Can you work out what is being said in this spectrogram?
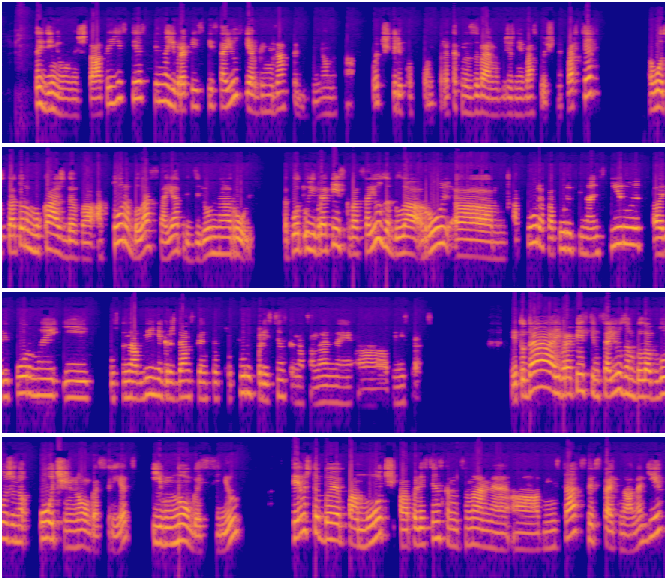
Соединенные Штаты, естественно, Европейский Союз и Организация Объединенных Наций. Вот четыре спонсора, так называемый ближневосточный квартет, вот, в котором у каждого актора была своя определенная роль. Так вот, у Европейского Союза была роль э, актора, который финансирует э, реформы и установление гражданской инфраструктуры в палестинской национальной э, администрации. И туда Европейским Союзом было вложено очень много средств и много сил тем, чтобы помочь а, палестинской национальной а, администрации встать на ноги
